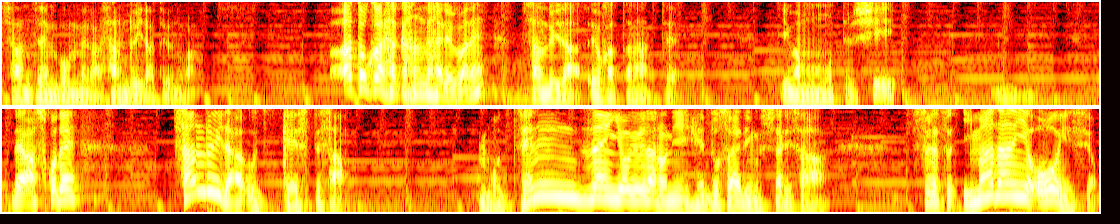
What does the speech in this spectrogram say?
3000本目が三塁打というのは。後から考えればね。三塁打良かったなって。今も思ってるし、であそこで三塁打打つケースってさもう全然余裕なのにヘッドスライディングしたりさするやついまだに多いんですよ。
